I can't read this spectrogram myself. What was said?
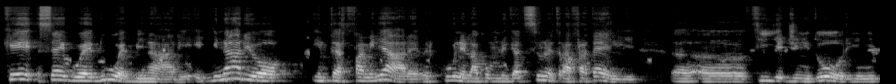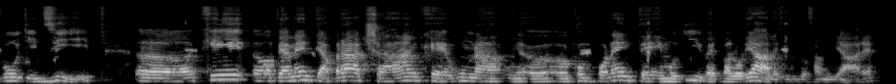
che segue due binari. Il binario interfamiliare, per cui nella comunicazione tra fratelli, eh, eh figli e genitori, nipoti e zii, Uh, che uh, ovviamente abbraccia anche una uh, componente emotiva e valoriale di tipo familiare,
